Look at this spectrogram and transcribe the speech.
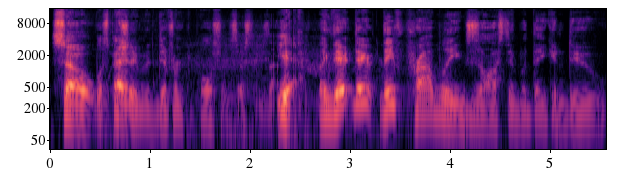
So, Especially with different propulsion systems. Now. Yeah. Like they're they're they've probably exhausted what they can do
